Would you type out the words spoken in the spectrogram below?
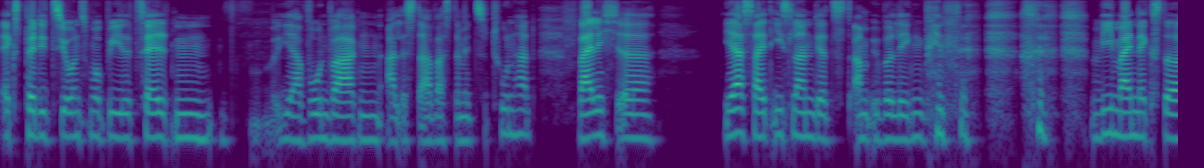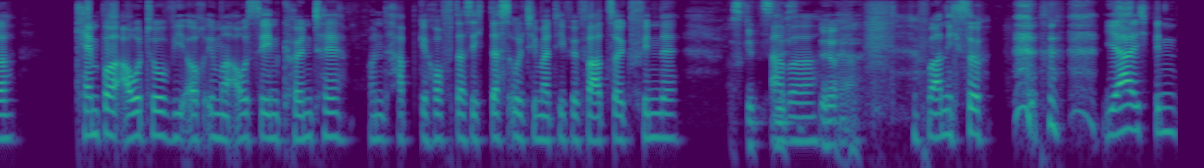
Expeditionsmobil, Zelten, ja, Wohnwagen, alles da, was damit zu tun hat, weil ich äh, ja seit Island jetzt am Überlegen bin, wie mein nächster Camper-Auto, wie auch immer, aussehen könnte und habe gehofft, dass ich das ultimative Fahrzeug finde. Das gibt's nicht. Aber ja. Ja, war nicht so. Ja, ich bin,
